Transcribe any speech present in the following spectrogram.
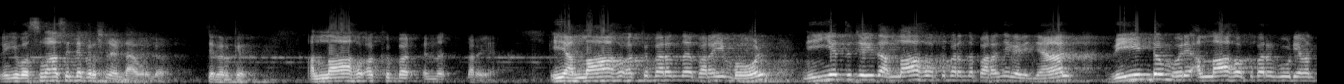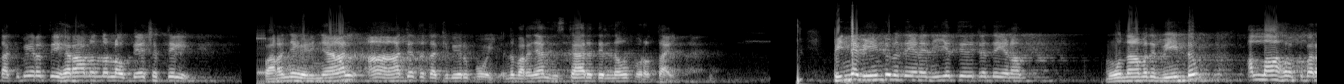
അല്ലെങ്കിൽ വസ്വാസിന്റെ പ്രശ്നം ഉണ്ടാവുമല്ലോ ചിലർക്ക്. അള്ളാഹു അക്ബർ എന്ന് പറയാം. ഈ അള്ളാഹു അക്ബർ എന്ന് പറയുമ്പോൾ നീയത്ത് ചെയ്ത് അള്ളാഹു അക്ബർ എന്ന് പറഞ്ഞു കഴിഞ്ഞാൽ വീണ്ടും ഒരു അള്ളാഹു അക്ബർ കൂടി അവൻ തക്ബീർ തിഹ്റാം എന്നുള്ള ഉദ്ദേശത്തിൽ പറഞ്ഞു കഴിഞ്ഞാൽ ആ ആദ്യത്തെ തക്ബീർ പോയി എന്ന് പറഞ്ഞാൽ നിസ്കാരത്തിൽ നിന്നും പുറത്തായി. പിന്നെ വീണ്ടും എന്ത് ചെയ്യണം? നീയത്ത് ചെയ്തിട്ട് എന്ത് ചെയ്യണം? മൂന്നാമത് വീണ്ടും അള്ളാഹു അക്ബർ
